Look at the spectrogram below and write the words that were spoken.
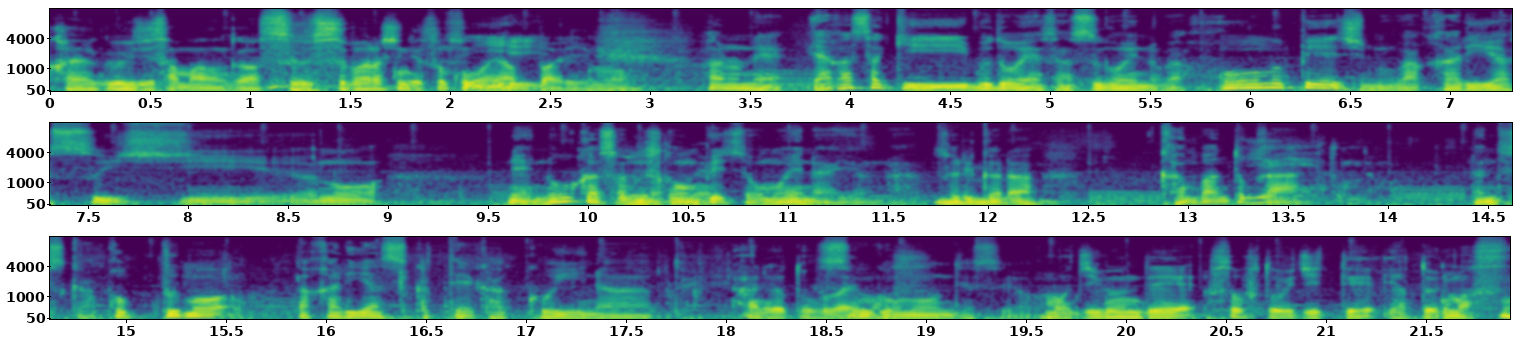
茅宮司様がす素晴らしいんでそこはやっぱりもう。あのね矢ヶ崎ぶどう園さんすごいのがホームページも分かりやすいしあの、ね、農家さんのホームページと思えないようなそ,、れから看板とか何ですかポップも分かりやすくてかっこいいなってありがとうござす。ごくいます思うんですよ。もう自分でソフトをいじってやっております。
